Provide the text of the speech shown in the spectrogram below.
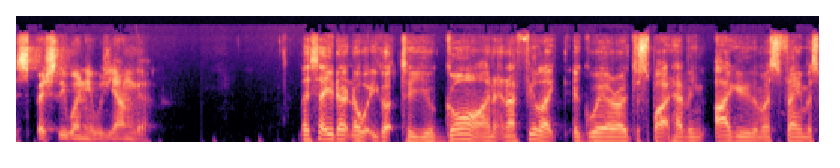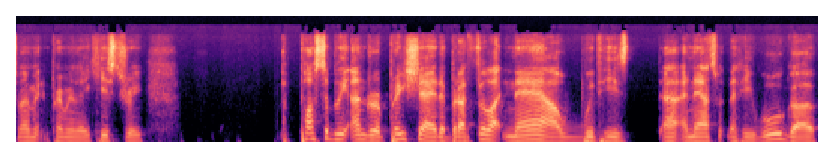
especially when he was younger. They say you don't know what you got till you're gone. And I feel like Aguero, despite having arguably the most famous moment in Premier League history, possibly underappreciated. But I feel like now, with his uh, announcement that he will go,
